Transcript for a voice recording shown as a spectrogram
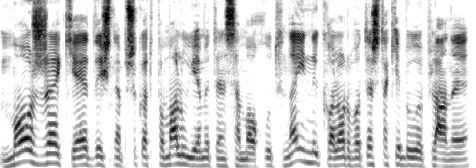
Może kiedyś na przykład pomalujemy ten samochód na inny kolor, bo też takie były plany.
